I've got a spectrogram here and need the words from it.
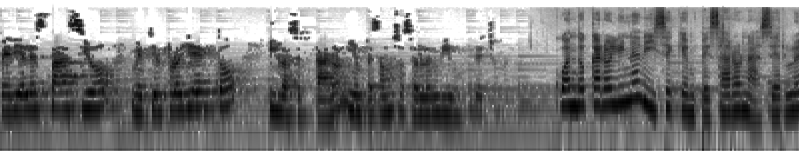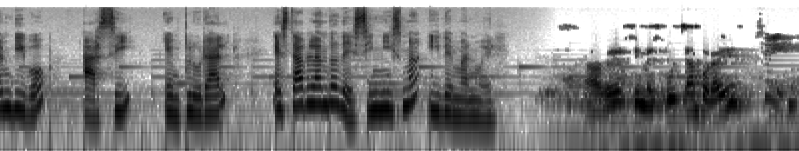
pedí el espacio, metí el proyecto y lo aceptaron y empezamos a hacerlo en vivo. De hecho, cuando Carolina dice que empezaron a hacerlo en vivo, así, en plural, Está hablando de sí misma y de Manuel. A ver si me escuchan por ahí. Sí.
